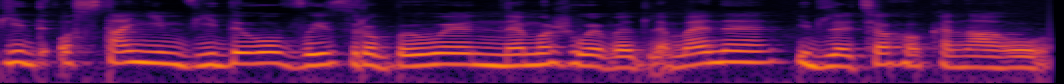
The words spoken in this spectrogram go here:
Під останнім відео ви зробили неможливе для мене і для цього каналу.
